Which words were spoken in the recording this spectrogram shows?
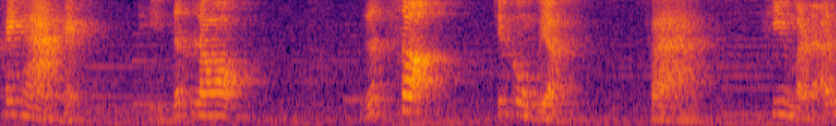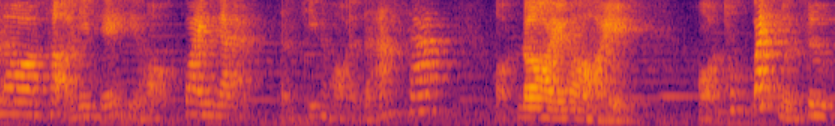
Khách hàng ấy thì rất lo, rất sợ trước công việc, và khi mà đã lo sợ như thế thì họ quay lại, thậm chí là họ giám sát, họ đòi hỏi, họ thúc bách luật sư.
